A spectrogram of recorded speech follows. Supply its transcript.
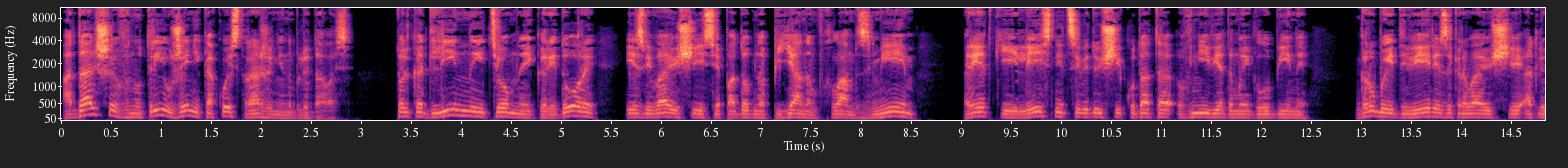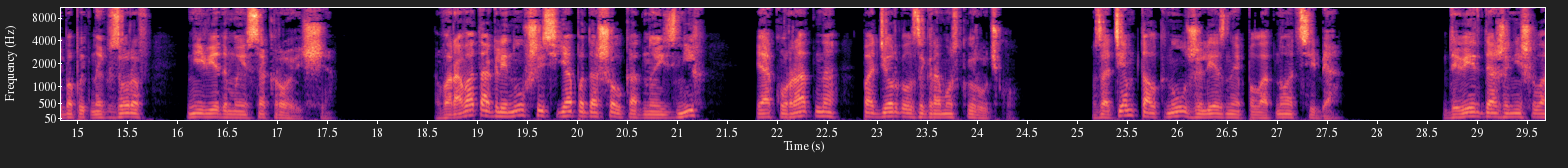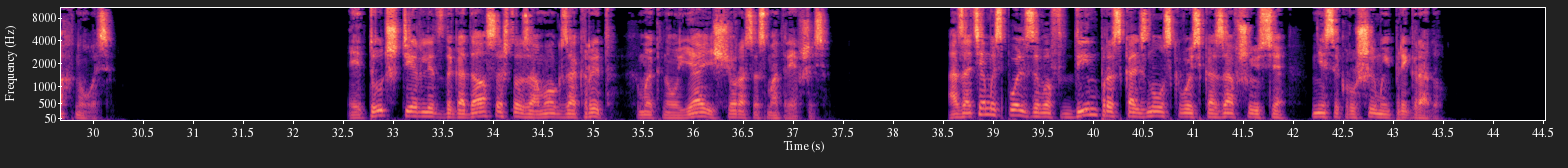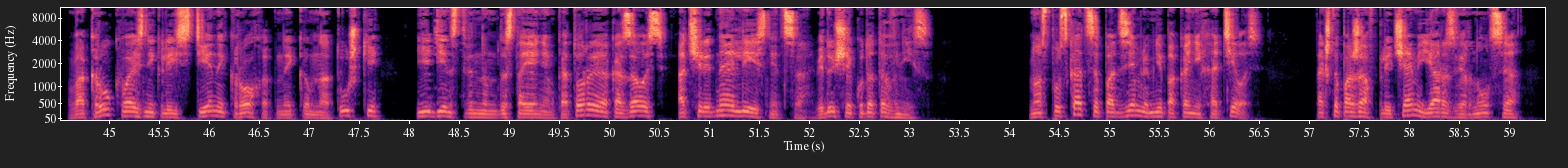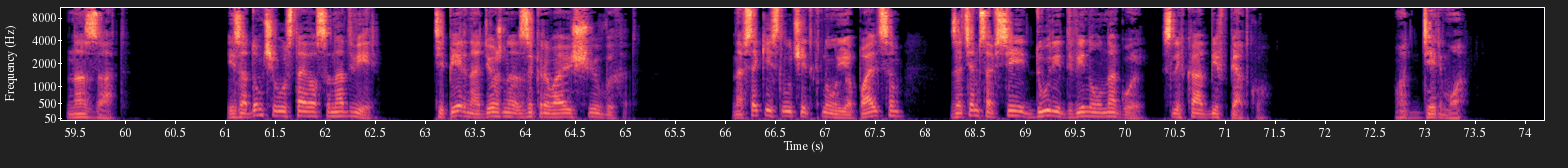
А дальше внутри уже никакой стражи не наблюдалось. Только длинные темные коридоры, извивающиеся подобно пьяным в хлам змеям, редкие лестницы, ведущие куда-то в неведомые глубины, грубые двери, закрывающие от любопытных взоров неведомые сокровища. Воровато оглянувшись, я подошел к одной из них и аккуратно подергал за громоздкую ручку. Затем толкнул железное полотно от себя. Дверь даже не шелохнулась. И тут Штирлиц догадался, что замок закрыт, хмыкнул я, еще раз осмотревшись. А затем, использовав дым, проскользнул сквозь казавшуюся несокрушимой преграду. Вокруг возникли стены крохотной комнатушки, единственным достоянием которой оказалась очередная лестница, ведущая куда-то вниз. Но спускаться под землю мне пока не хотелось, так что, пожав плечами, я развернулся назад. И задумчиво уставился на дверь, теперь надежно закрывающую выход. На всякий случай ткнул ее пальцем, затем со всей дури двинул ногой, слегка отбив пятку. Вот дерьмо.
